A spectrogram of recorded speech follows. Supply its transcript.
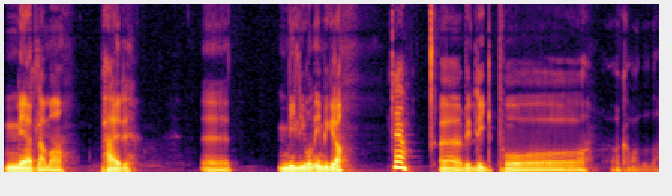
medlemmer per eh, million innbyggere. Ja. Eh, vi ligger på Hva var det, da?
